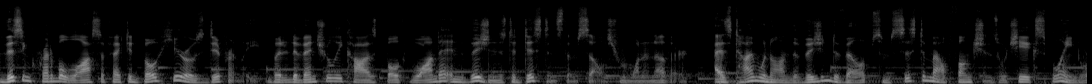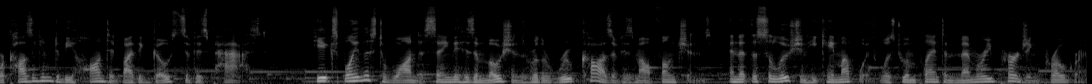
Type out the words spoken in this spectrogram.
This incredible loss affected both heroes differently, but it eventually caused both Wanda and Visions to distance themselves from one another. As time went on, the Vision developed some system malfunctions which he explained were causing him to be haunted by the ghosts of his past. He explained this to Wanda saying that his emotions were the root cause of his malfunctions, and that the solution he came up with was to implant a memory purging program.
